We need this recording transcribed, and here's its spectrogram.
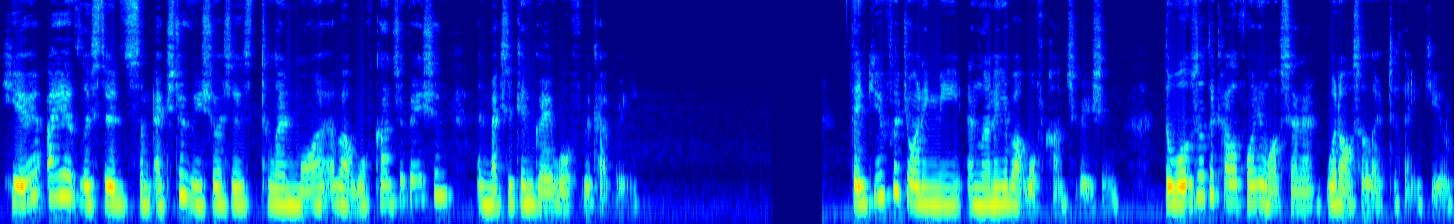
Here I have listed some extra resources to learn more about wolf conservation and Mexican gray wolf recovery. Thank you for joining me and learning about wolf conservation. The Wolves of the California Wolf Center would also like to thank you.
